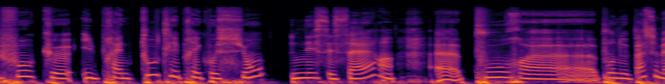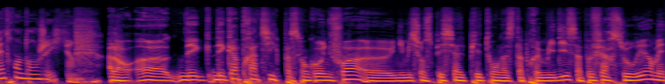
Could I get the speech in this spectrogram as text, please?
faut qu'il prenne toutes les précautions nécessaires euh, pour, euh, pour ne pas se mettre en danger. Alors, euh, des, des, cas pratiques, parce qu'encore une fois, euh, une émission spéciale piéton là cet après-midi, ça peut faire sourire, mais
